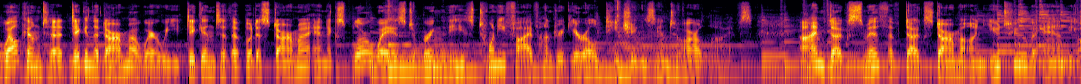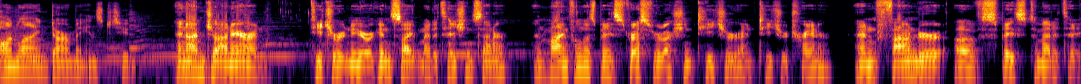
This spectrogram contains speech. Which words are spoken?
Welcome to Digging the Dharma, where we dig into the Buddhist Dharma and explore ways to bring these 2,500 year old teachings into our lives. I'm Doug Smith of Doug's Dharma on YouTube and the online Dharma Institute. And I'm Jon Aaron, teacher at New York Insight Meditation Center and mindfulness based stress reduction teacher and teacher trainer, and founder of Space to Meditate.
